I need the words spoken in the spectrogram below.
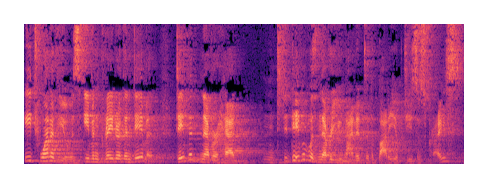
Each one of you is even greater than David. David never had, David was never united to the body of Jesus Christ.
